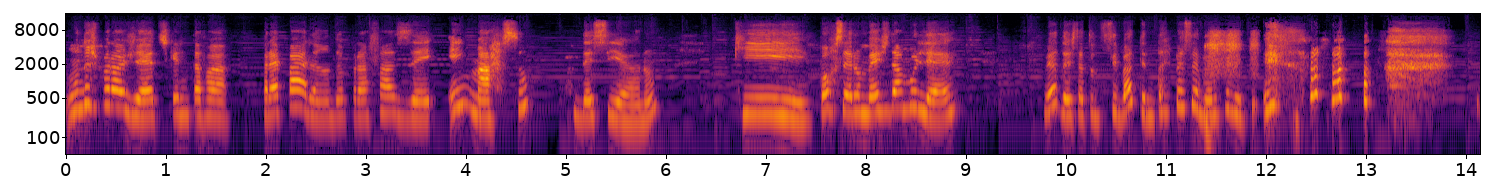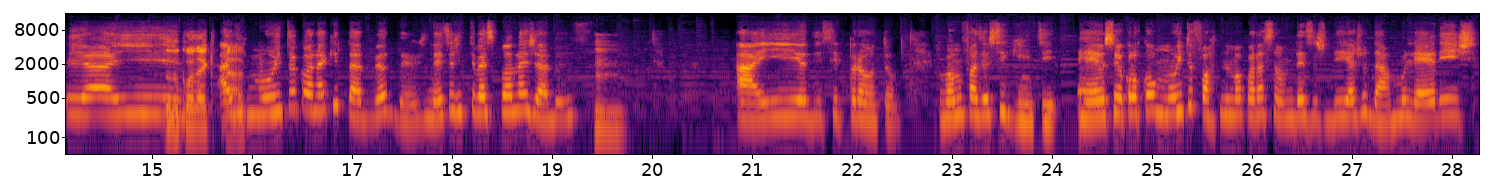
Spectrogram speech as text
Um dos projetos que a gente estava preparando para fazer em março desse ano, que por ser o mês da mulher, meu Deus, tá tudo se batendo, tá percebendo, Felipe? e aí. Tudo conectado. Muito conectado, meu Deus. Nem se a gente tivesse planejado isso. Uhum. Aí eu disse, pronto, vamos fazer o seguinte. É, o Senhor colocou muito forte no meu coração o desejo de ajudar mulheres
